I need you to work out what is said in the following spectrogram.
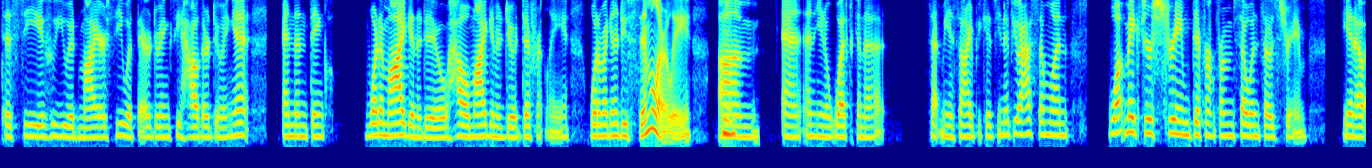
to see who you admire, see what they're doing, see how they're doing it, and then think, what am I going to do? How am I going to do it differently? What am I going to do similarly? Mhm. Um, and and you know what's going to set me aside because you know if you ask someone what makes your stream different from so and so's stream, you know,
